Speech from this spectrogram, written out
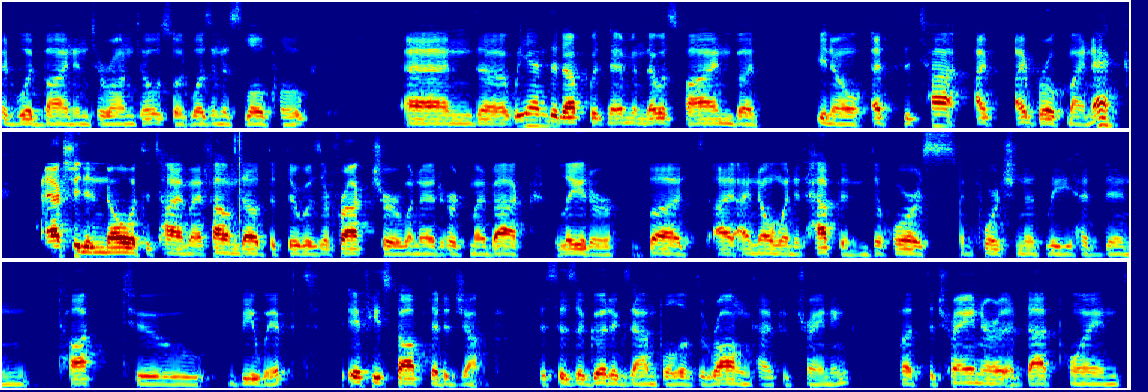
at woodbine in toronto so it wasn't a slow poke and uh, we ended up with him and that was fine but you know at the time I, I broke my neck I actually didn't know at the time. I found out that there was a fracture when I had hurt my back later, but I, I know when it happened. The horse, unfortunately, had been taught to be whipped if he stopped at a jump. This is a good example of the wrong type of training, but the trainer at that point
